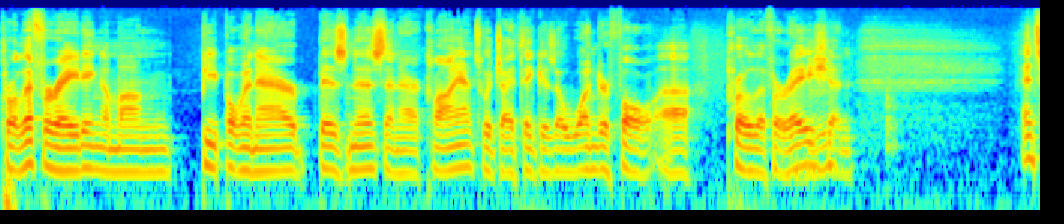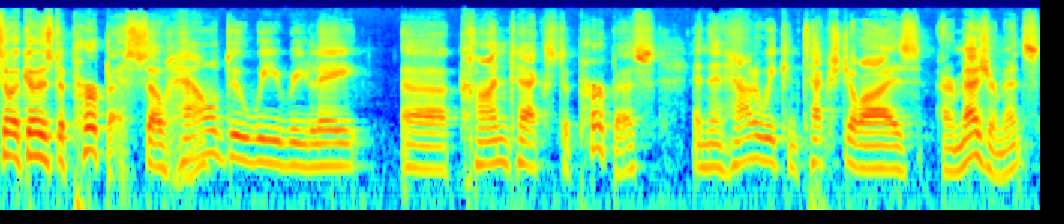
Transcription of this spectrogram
proliferating among people in our business and our clients, which I think is a wonderful uh, proliferation. And so it goes to purpose. So how do we relate uh, context to purpose, and then how do we contextualize our measurements?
